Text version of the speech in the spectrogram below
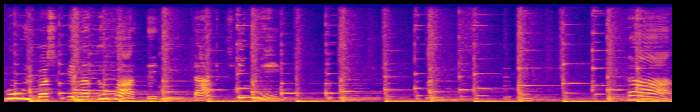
бульбашки надувати. Так чи ні? Так.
